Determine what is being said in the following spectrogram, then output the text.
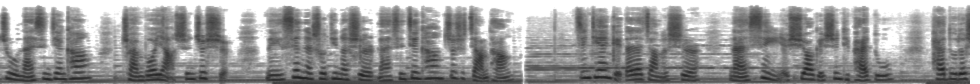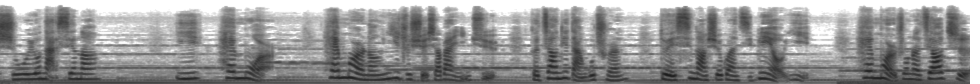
注男性健康，传播养生知识。您现在收听的是男性健康知识讲堂。今天给大家讲的是，男性也需要给身体排毒。排毒的食物有哪些呢？一、黑木耳。黑木耳能抑制血小板凝聚，可降低胆固醇，对心脑血管疾病有益。黑木耳中的胶质。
